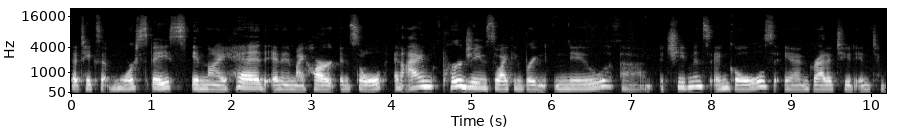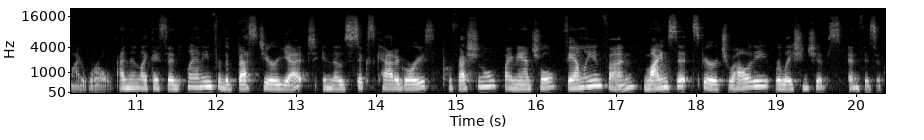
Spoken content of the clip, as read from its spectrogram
that takes up more space in my head and in my heart and soul. And I'm purging so I can bring new um, achievements and goals and gratitude into my world. And then, like I said, planning for the best year yet in those six categories professional, financial, family and fun, mindset, spirituality, relationships, and physical.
